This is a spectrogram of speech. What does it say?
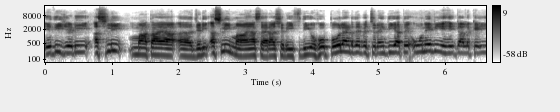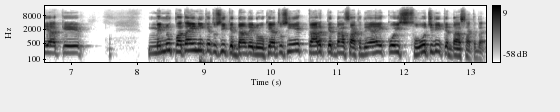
ਇਹਦੀ ਜਿਹੜੀ ਅਸਲੀ ਮਾਤਾ ਆ ਜਿਹੜੀ ਅਸਲੀ ਮਾਂ ਆ ਸੈਰਾ ਸ਼ਰੀਫ ਦੀ, ਉਹ ਪੋਲੈਂਡ ਦੇ ਵਿੱਚ ਰਹਿੰਦੀ ਆ ਤੇ ਉਹਨੇ ਵੀ ਇਹ ਗੱਲ ਕਹੀ ਆ ਕਿ ਮੈਨੂੰ ਪਤਾ ਹੀ ਨਹੀਂ ਕਿ ਤੁਸੀਂ ਕਿੱਦਾਂ ਦੇ ਲੋਕ ਆ, ਤੁਸੀਂ ਇਹ ਕਰ ਕਿੱਦਾਂ ਸਕਦੇ ਆ, ਇਹ ਕੋਈ ਸੋਚ ਵੀ ਕਿੱਦਾਂ ਸਕਦਾ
